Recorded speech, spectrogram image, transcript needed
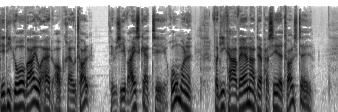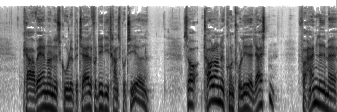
Det de gjorde var jo at opkræve tolv, det vil sige vejskat til romerne, for de karavaner, der passerede tolvstedet. Karavanerne skulle betale for det, de transporterede. Så tollerne kontrollerede lasten, forhandlede med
